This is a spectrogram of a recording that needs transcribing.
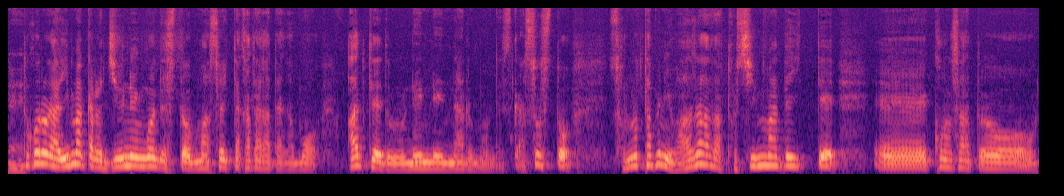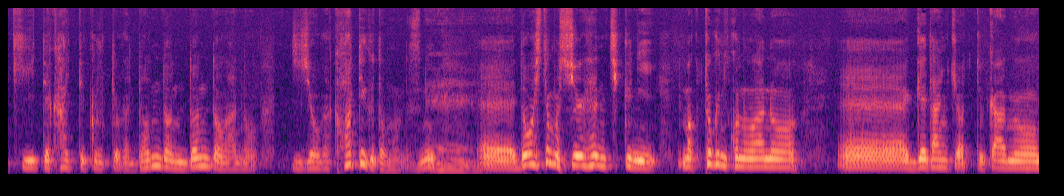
ええ、ところが今から10年後ですと、まあ、そういった方々がもうある程度の年齢になるもんですからそうするとそのためにわざわざ都心まで行って、えー、コンサートを聴いて帰ってくるというかどんどんどんどんあの事情が変わっていくと思うんですね。え。えー、どうしても周辺地区に、まあ、特にこのあのえー、下段教っていうかあの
